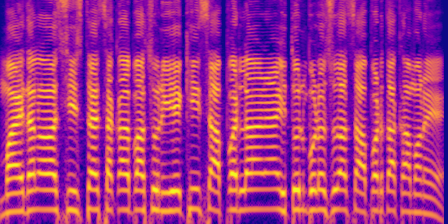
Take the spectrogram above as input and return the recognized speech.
मैदानाला शिस्त आहे. सकाळपासून एकही सापडला नाही. इथून पुढे सुद्धा सापडता कामा नये.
